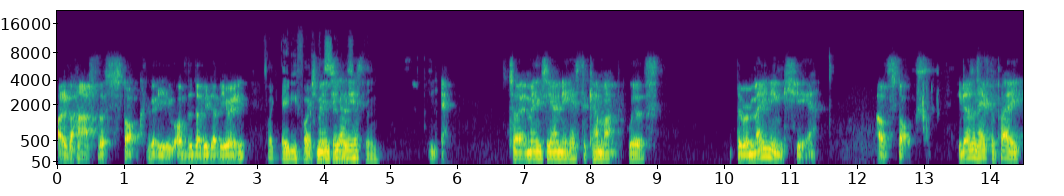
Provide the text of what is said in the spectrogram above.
over half the stock value of the WWE. It's like 85% Which means he only has- Yeah. So it means he only has to come up with the remaining share of stocks. He doesn't have to pay.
